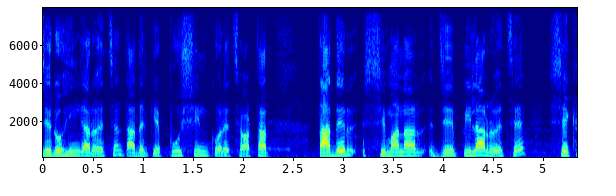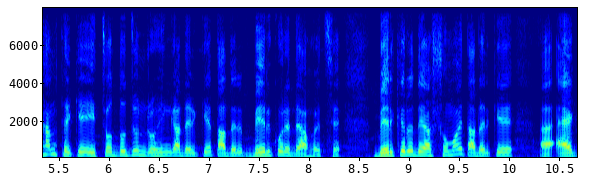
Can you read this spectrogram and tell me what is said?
যে রোহিঙ্গা রয়েছেন, তাদেরকে পুশিন করেছে। অর্থাৎ তাদের সীমানার যে পিলার রয়েছে, সেখান থেকে এই চোদ্দ জন রোহিঙ্গাদেরকে তাদের বের করে দেওয়া হয়েছে। বের করে দেওয়ার সময় তাদেরকে এক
